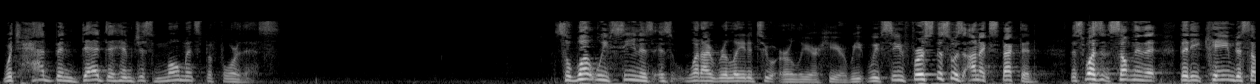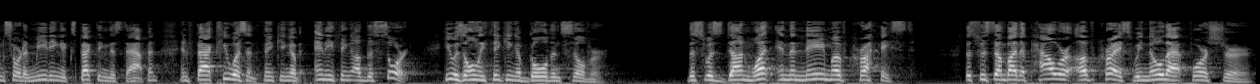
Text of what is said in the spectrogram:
which had been dead to him just moments before this. So what we've seen is, is what I related to earlier here. We, we've seen first this was unexpected. This wasn't something that, that he came to some sort of meeting expecting this to happen. In fact, he wasn't thinking of anything of the sort. He was only thinking of gold and silver. This was done what? In the name of Christ. This was done by the power of Christ. We know that for sure.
